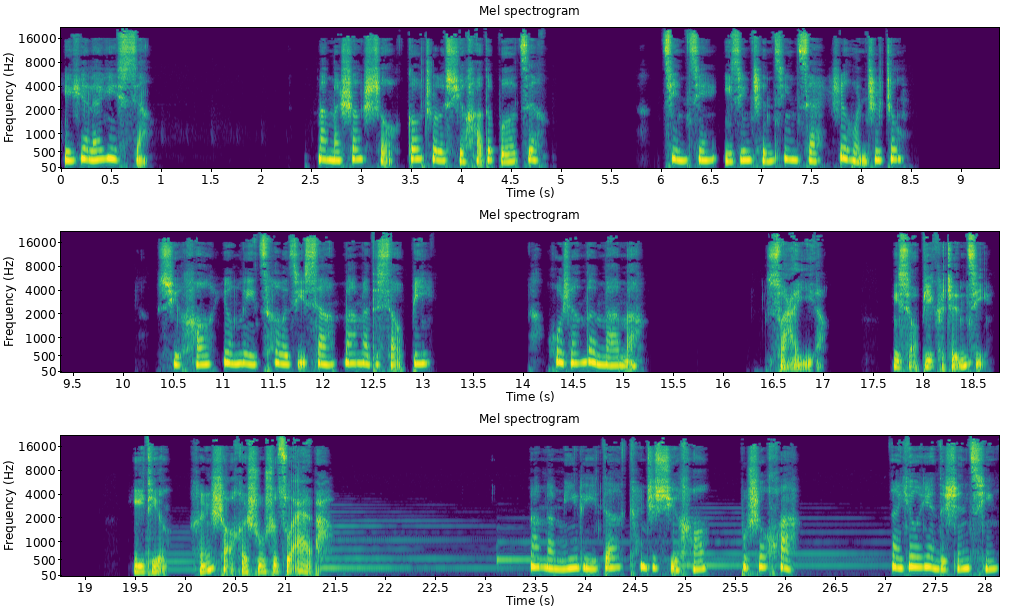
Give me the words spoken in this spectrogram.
也越来越响。妈妈双手勾住了许豪的脖子。渐渐已经沉浸在热吻之中。许豪用力操了几下妈妈的小臂，忽然问妈妈：“苏阿姨啊，你小臂可真紧，一定很少和叔叔做爱吧？”妈妈迷离的看着许豪，不说话，那幽怨的神情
